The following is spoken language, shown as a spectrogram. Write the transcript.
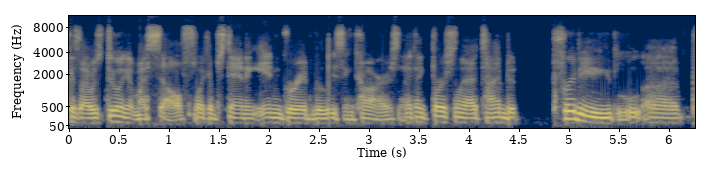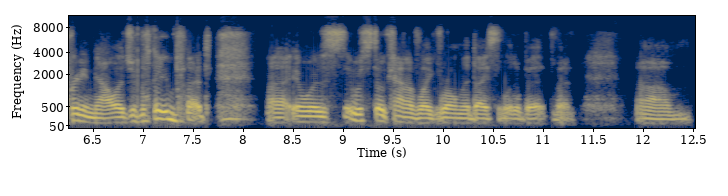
because I was doing it myself. Like I'm standing in grid releasing cars. I think personally, I timed it pretty uh, pretty knowledgeably, but uh, it was it was still kind of like rolling the dice a little bit. But um,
